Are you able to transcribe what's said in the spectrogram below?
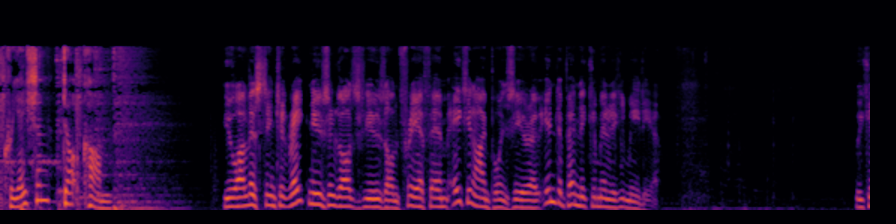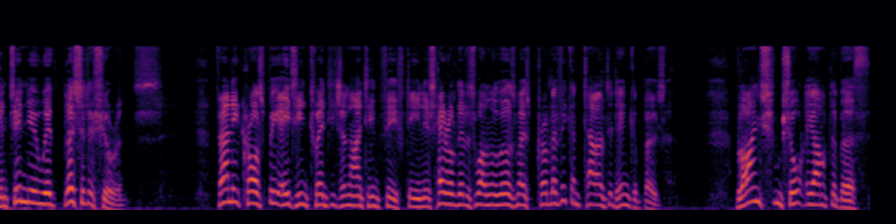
creation.com. You are listening to Great News and God's Views on Free FM 89.0 Independent Community Media. We continue with Blessed Assurance. Fanny Crosby, 1820 to 1915, is heralded as one of the world's most prolific and talented hymn composer. Blind from shortly after birth,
